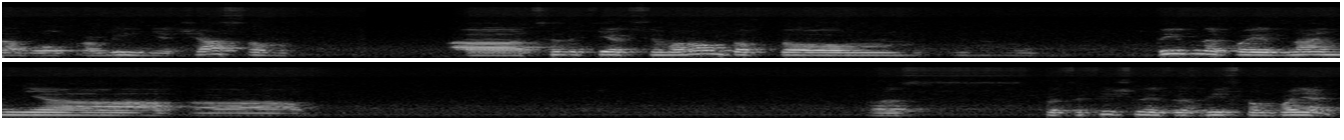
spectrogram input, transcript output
або управління часом це такий оксюморон, тобто дивне поєднання е, специфічних за змістом понять.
